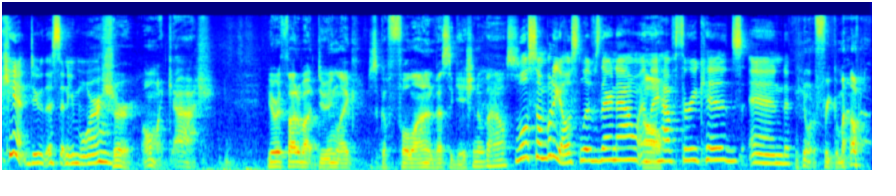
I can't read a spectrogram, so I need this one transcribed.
can't do this anymore. Sure. Oh my gosh. You ever thought about doing like just a full on investigation of the house? Well, somebody else lives there now and Oh. they have 3 kids and You don't want to freak them out.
